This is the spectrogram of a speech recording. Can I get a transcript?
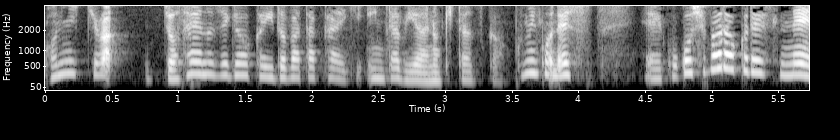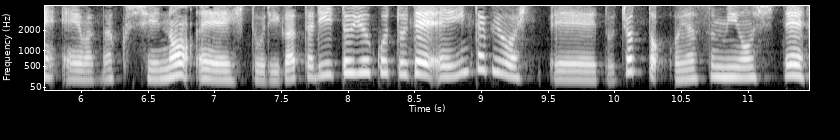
こんにちは。女性の事業家井戸端会議インタビュアーの北塚久美子です。えー、ここしばらくですね、えー、私の、えー、一人語りということで、え、インタビューは、えー、と、ちょっとお休みをして、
